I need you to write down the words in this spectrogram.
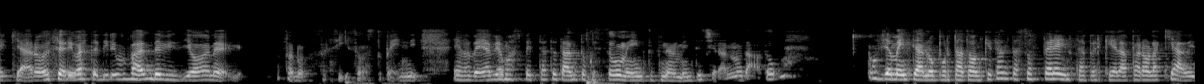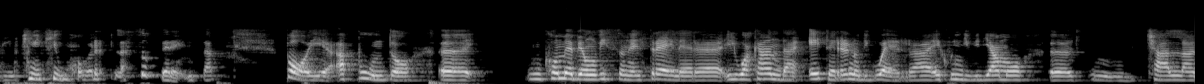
è chiaro, sei arrivata a dire Vandevisione, sono, sì, sono stupendi. E vabbè, abbiamo aspettato tanto questo momento, finalmente ce l'hanno dato. Ovviamente hanno portato anche tanta sofferenza perché è la parola chiave di Infinity War, la sofferenza. Poi, appunto, eh, come abbiamo visto nel trailer, il Wakanda è terreno di guerra e quindi vediamo eh, Challa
